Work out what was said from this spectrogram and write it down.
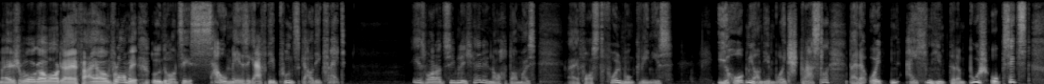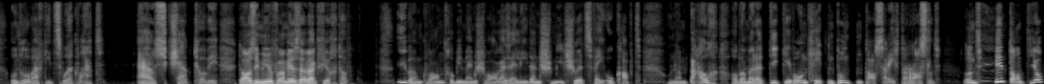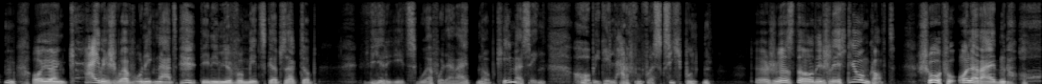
Mein Schwager war gleich Feuer und Flamme und hat sich saumäßig auf die Pfundsgaudi gefreut. Es war eine ziemlich helle Nacht damals, weil fast Vollmond gewesen ist. Ich hab mich an dem Waldstrassel bei der alten Eichen hinterm Busch angesetzt und hab auf die zwei gewartet. Ausgeschaut hab ich, dass ich mir vor mir selber gefürcht hab. Überm Gewand hab ich meinem Schwager sein ledern Schmiedschurzfei angehabt und am Bauch hab er mir eine dicke Wohnkette bunden, das recht rasselt. Und hinter Joppen hab ich einen Keibeschwarf angenäht, den ich mir vom Metzger besorgt hab. Wie ich die zwei vor der Weiten hab kämen sehen, hab ich die Larven vors Gesicht bunden. Der Schuster hat nicht schlecht gelungen gehabt. Schon von aller Weiden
